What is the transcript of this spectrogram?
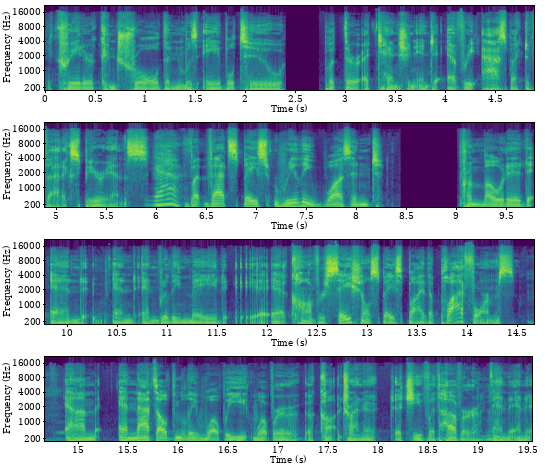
the creator controlled and was able to put their attention into every aspect of that experience. Yes. But that space really wasn't promoted and and and really made a a conversational space by the platforms. Um, and that's ultimately what we what we're trying to achieve with Hvr, and and it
